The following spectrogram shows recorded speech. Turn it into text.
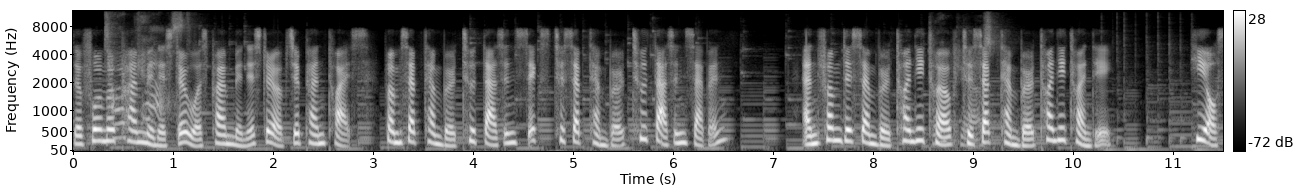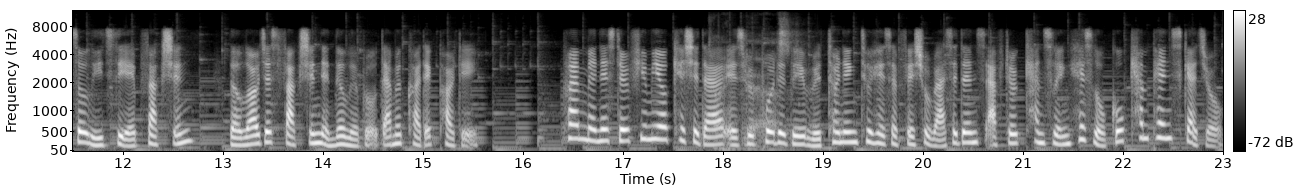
The former Prime Minister was Prime Minister of Japan twice, from September 2006 to September 2007, and from December 2012 to September 2020. He also leads the Abe faction, the largest faction in the Liberal Democratic Party. Prime Minister Fumio Kishida is reportedly returning to his official residence after canceling his local campaign schedule.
